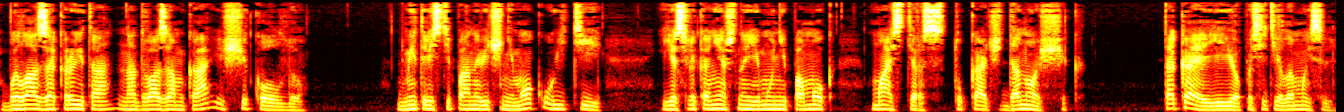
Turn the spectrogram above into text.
была закрыта на два замка и щеколду. Дмитрий Степанович не мог уйти, если, конечно, ему не помог мастер-стукач-доносчик. Такая ее посетила мысль.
